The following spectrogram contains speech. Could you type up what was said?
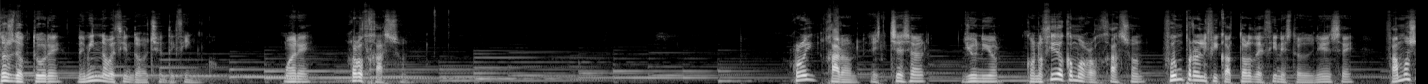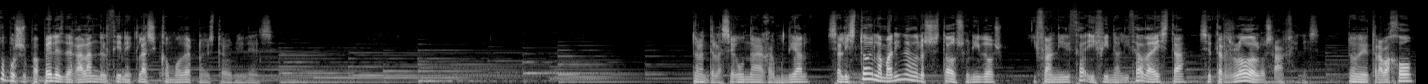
2 de octubre de 1985. Muere Rod Hudson. Roy Harold Cheshire Jr., conocido como Rod Hudson, fue un prolífico actor de cine estadounidense, famoso por sus papeles de galán del cine clásico moderno estadounidense. Durante la Segunda Guerra Mundial, se alistó en la Marina de los Estados Unidos y, finalizada esta, se trasladó a Los Ángeles, donde trabajó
